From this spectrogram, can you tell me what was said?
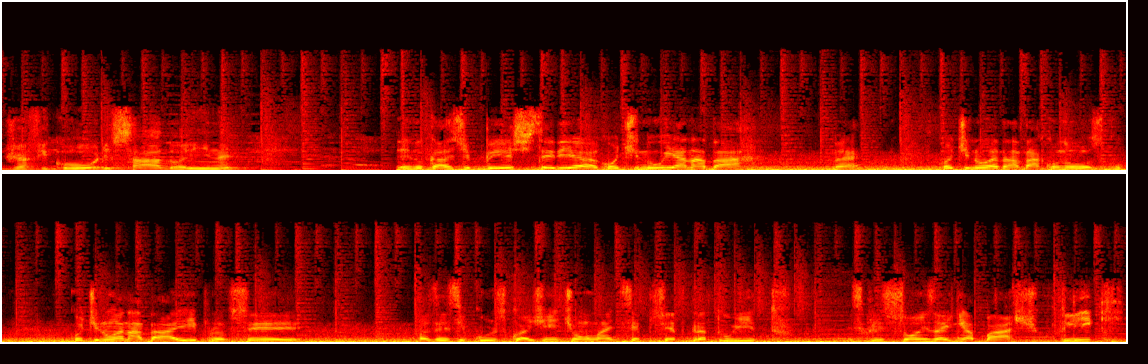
Já ficou oriçado aí, né? E no caso de peixe seria continue a nadar, né? Continua a nadar conosco. Continua a nadar aí para você fazer esse curso com a gente online 100% gratuito. Inscrições aí abaixo. Clique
